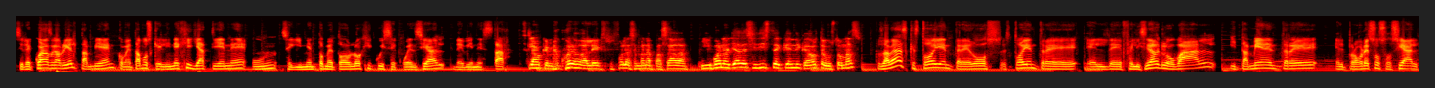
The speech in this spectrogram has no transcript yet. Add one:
Si recuerdas, Gabriel, también comentamos que el INEGI ya tiene un seguimiento metodológico y secuencial de bienestar. Es claro que me acuerdo, Alex, pues fue la semana pasada. Y bueno, ¿ya decidiste qué indicador te gustó más? Pues la verdad es que estoy entre dos. Estoy entre el de felicidad global y también entre el progreso social.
